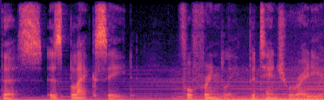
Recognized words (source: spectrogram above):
this is Black Seed for Friendly Potential Radio.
